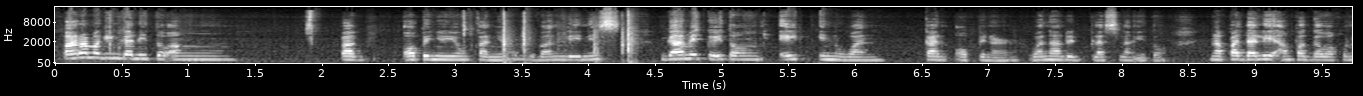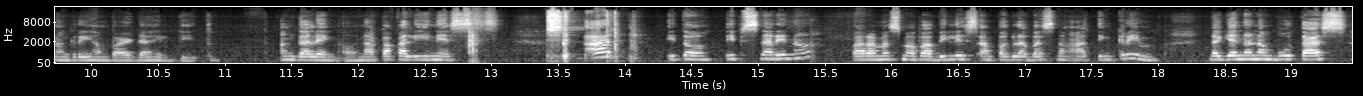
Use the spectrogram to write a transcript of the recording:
Para maging ganito ang pag open nyo yung kanyo, di ba? Linis. Gamit ko itong 8-in-1 can opener. 100 plus lang ito. Napadali ang paggawa ko ng Graham Bar dahil dito. Ang galing, oh, napakalinis. At ito, tips na rin, oh, para mas mapabilis ang paglabas ng ating cream. Lagyan na ng butas.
